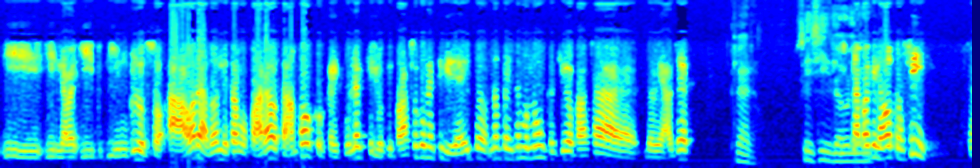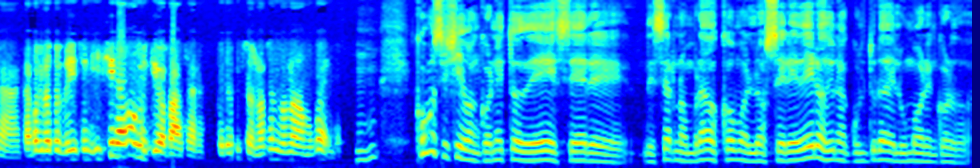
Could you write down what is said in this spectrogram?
y, y, la- y- incluso ahora, donde estamos parados, tampoco. Calcula que lo que pasó con este videito, no pensamos nunca que iba a pasar lo de ayer. Claro. Sí, sí, Y lo, capaz lo- que los otros sí. O sea, capaz que los otros dicen, y si era obvio que iba a pasar. Pero eso nosotros no nos damos cuenta. ¿Cómo se llevan con esto de ser eh, de ser nombrados como los herederos de una cultura del humor en Córdoba?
